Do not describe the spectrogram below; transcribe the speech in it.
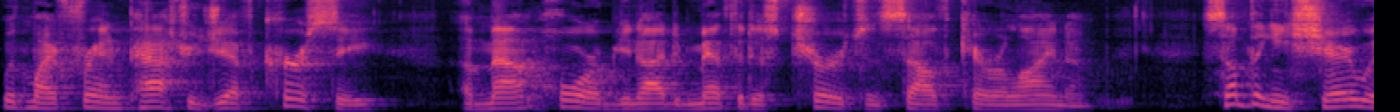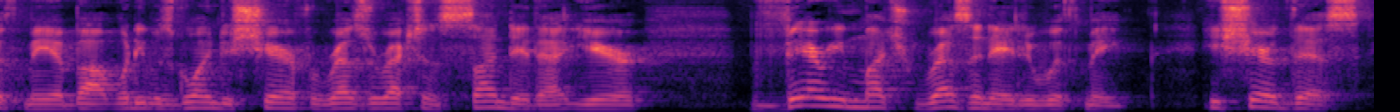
with my friend Pastor Jeff Kersey of Mount Horeb United Methodist Church in South Carolina. Something he shared with me about what he was going to share for Resurrection Sunday that year very much resonated with me. He shared this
